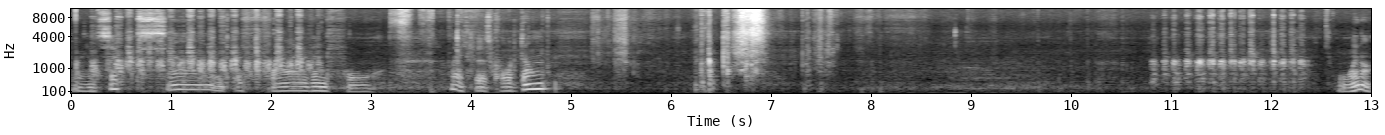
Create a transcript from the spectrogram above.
3 and 6, and 5 and 4. Right, first card down. Winner.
